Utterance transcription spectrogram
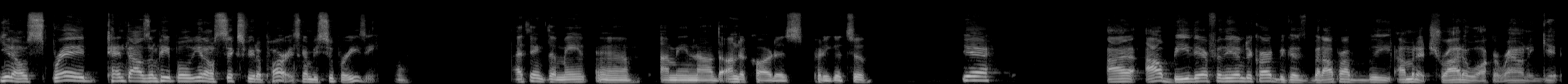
you know, spread 10,000 people, you know, six feet apart. It's gonna be super easy. I think the main, uh, I mean, uh, the undercard is pretty good too. Yeah. I I'll be there for the undercard because, but I'll probably I'm gonna try to walk around and get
